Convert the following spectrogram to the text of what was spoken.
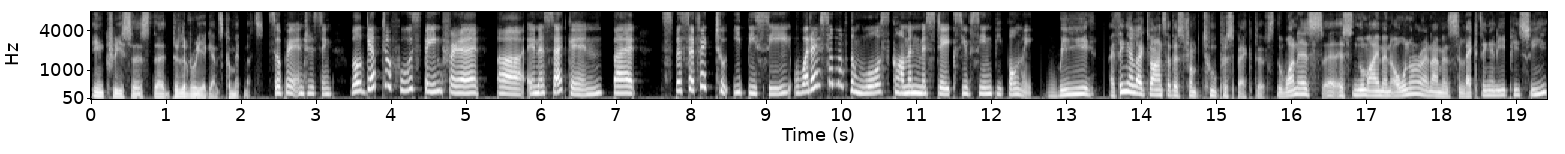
increases the delivery against commitments. Super interesting. We'll get to who's paying for it uh, in a second, but specific to EPC, what are some of the most common mistakes you've seen people make? We, I think I like to answer this from two perspectives. The one is, uh, assume I'm an owner and I'm selecting an EPC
